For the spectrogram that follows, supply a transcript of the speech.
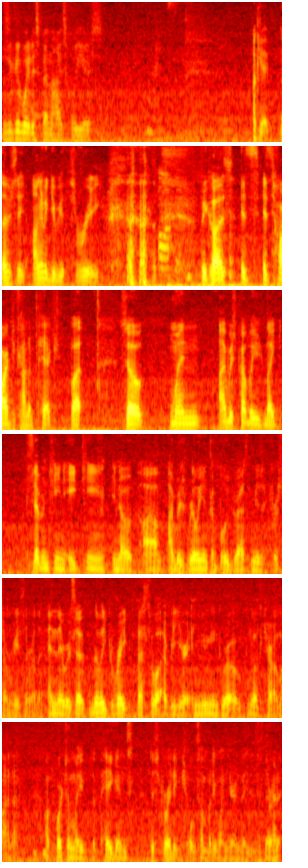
It was a good way to spend the high school years. Okay, let me see. I'm gonna give you three. Awesome. because it's it's hard to kind of pick. But so when I was probably like 17, 18, you know, um, I was really into bluegrass music for some reason or other. And there was a really great festival every year in Union Grove, North Carolina. Unfortunately, the pagans destroyed it and killed somebody one year, and they just never had it.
